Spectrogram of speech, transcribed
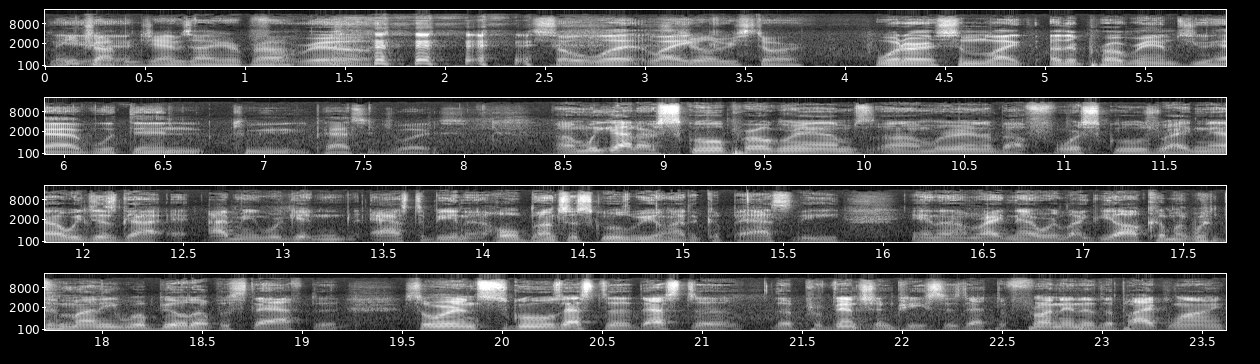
Man, you Yeah. dropping gems out here, bro. For real. so what like Jewelry store. What are some like other programs you have within community passageways? Um, we got our school programs. Um, we're in about four schools right now. We just got, I mean, we're getting asked to be in a whole bunch of schools. We don't have the capacity, and um, right now we're like, y'all come up with the money. We'll build up a staff to. So we're in schools. That's the that's the the prevention pieces at the front end of the pipeline.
